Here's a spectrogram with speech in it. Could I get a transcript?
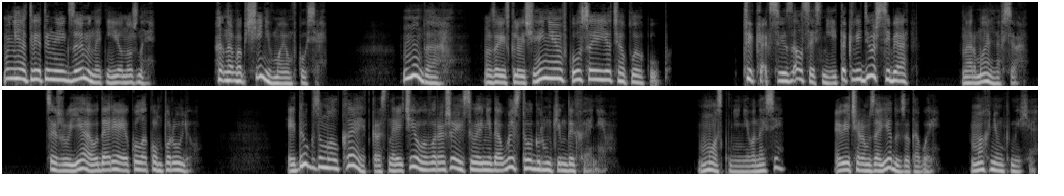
«Мне ответы на экзамен от неё нужны. Она вообще не в моём вкусе». «Ну да, за исключением вкуса её тёплых губ». Ты как связался с ней, так ведёшь себя... Нормально всё. Цежу я, ударяя кулаком по рулю. И друг замолкает, красноречиво выражая своё недовольство громким дыханием. Мозг мне не выноси. Вечером заеду за тобой. Махнём к Михе.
